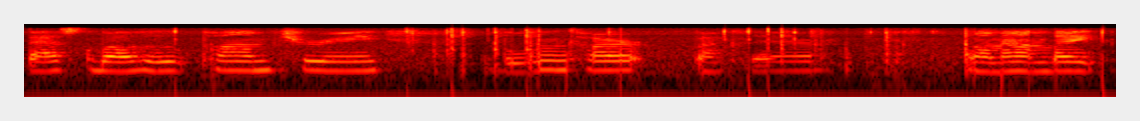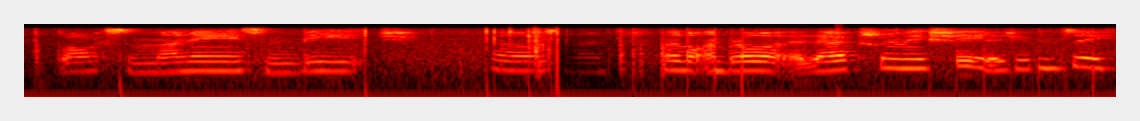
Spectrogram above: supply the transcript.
basketball hoop, palm tree, balloon cart back there. Little mountain bike, box of money, some beach house, little umbrella. It actually makes shade, as you can see.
